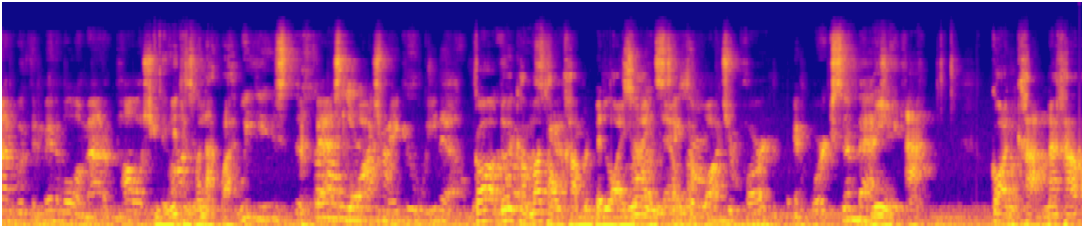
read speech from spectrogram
done with the minimal amount of polishing อย่างนี้ถือว่าหนัก possible, วะ we used the best yeah. watchmaker we know. ก็ด้วยคำว่าทองคำมันเป็นรอย So ง่ายอยู่ let's แล้ว take เนาะ the watch apart and work some นี่ magic. อะก่อนขัดนะครับ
